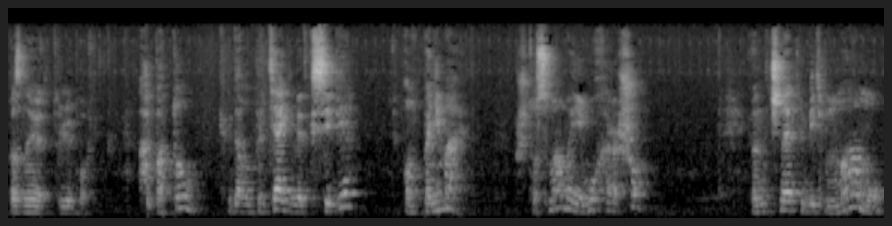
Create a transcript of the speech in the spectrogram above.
познает эту любовь. А потом, когда он притягивает к себе, он понимает, что с мамой ему хорошо. И он начинает любить маму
